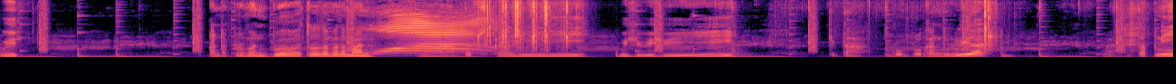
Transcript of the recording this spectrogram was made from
Wih, ada perban botol teman-teman. Mantap sekali. Wih, wih, wih. Kita kumpulkan dulu ya. Mantap nih.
